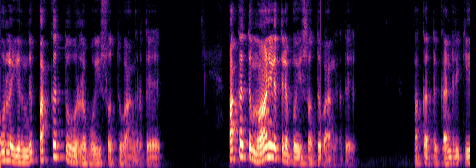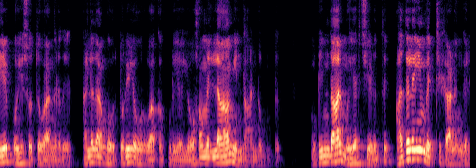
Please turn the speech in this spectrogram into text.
ஊரில் இருந்து பக்கத்து ஊரில் போய் சொத்து வாங்குறது பக்கத்து மாநிலத்தில் போய் சொத்து வாங்குறது பக்கத்து கன்றிக்கே போய் சொத்து வாங்குறது அல்லது அவங்க ஒரு தொழிலை உருவாக்கக்கூடிய யோகமெல்லாம் இந்த ஆண்டு உண்டு. முடிந்தால் முயற்சி எடுத்து அதுலேயும் வெற்றி காணுங்கள்.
